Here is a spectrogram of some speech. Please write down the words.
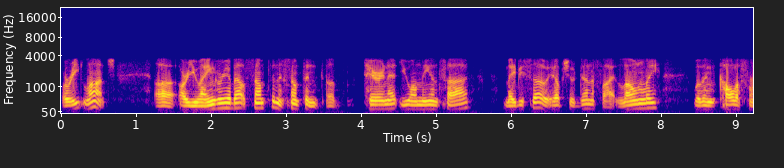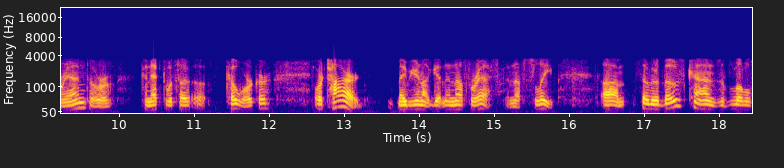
or eat lunch. Uh, are you angry about something? Is something uh, tearing at you on the inside? Maybe so. It helps you identify it. Lonely? Well, then call a friend or connect with a, a coworker. Or tired? Maybe you're not getting enough rest, enough sleep. Um, so there are those kinds of little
